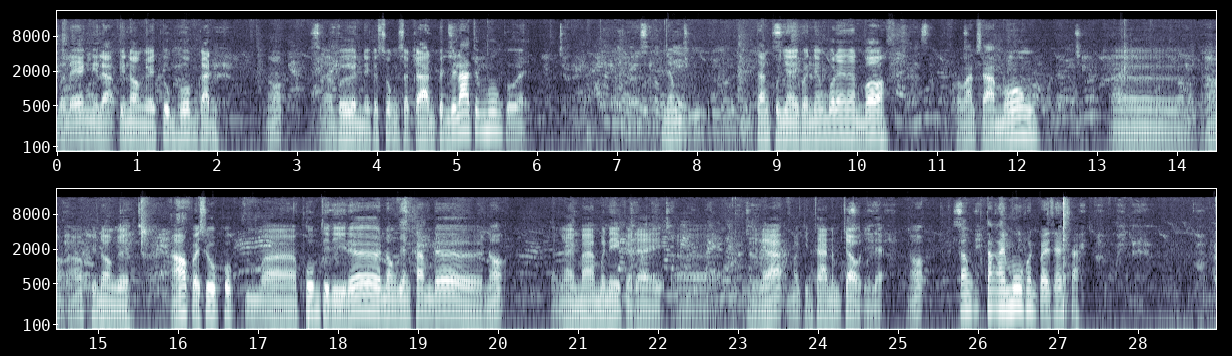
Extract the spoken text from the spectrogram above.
เบอแรงนี่แหละพี่น้องเอ้ยตุ้มโฮมกันเนาะเบิร์นนี่ก็ส่งสการเป็นเวลาจังโมงก็เอ้ยยังทางผู้ใหญ่เพิ่นยังบ่ได้นั่นบ่ประมาณ3โมงเออเอาเอาพี่น้องเอ้ยเอาไปสู่พบภูมิที่ดีเด้อน้องเวียงคำเด้อเนาะง่ายมามื้อนี้ก็ได้ นี่แหละมากินทานน้ำเจ้านี่แหละเนาะตั้งตั้งไอ้หมู่เพิ่นไปใช้ซะไป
